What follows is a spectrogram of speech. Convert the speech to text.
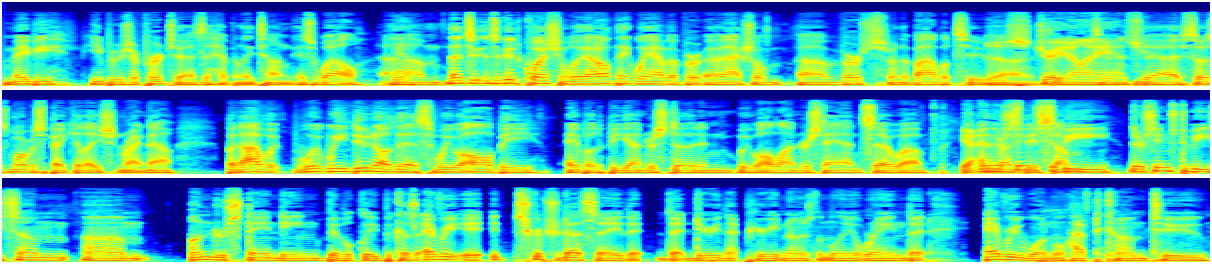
maybe Hebrews referred to as a heavenly tongue as well. Um, that's a, it's a good question, Willie. I don't think we have a ver- an actual uh, verse from the Bible to uh, straight to- on to- answer. Yeah, so it's more of a speculation right now. But I would, we, we do know this: we will all be able to be understood, and we will all understand. So, uh, Yeah, and there, must seems some, to be there seems to be some um, understanding biblically because every it, it, Scripture does say that that during that period known as the millennial reign that everyone will have to come to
